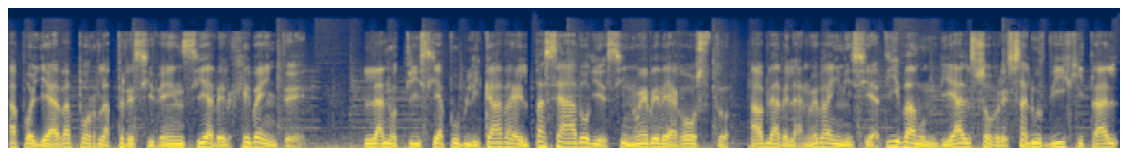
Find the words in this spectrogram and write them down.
apoyada por la presidencia del G20, la noticia publicada el pasado 19 de agosto habla de la nueva iniciativa mundial sobre salud digital,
